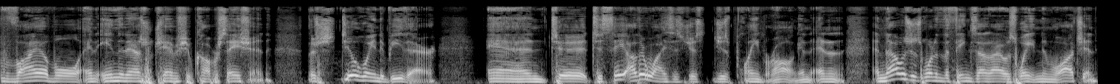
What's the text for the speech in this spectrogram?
viable and in the national championship conversation. They're still going to be there and to to say otherwise is just just plain wrong. And and and that was just one of the things that I was waiting and watching.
